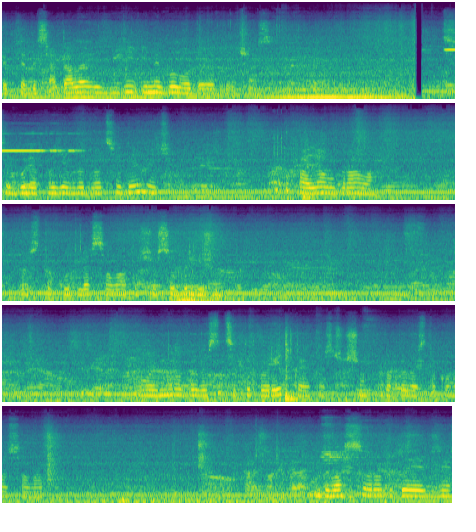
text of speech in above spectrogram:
4,50, але її і не було до який час. Цибуля по євро 29. Така я обрала ось таку для салату, щось обріжу. Ой, ми робили це типу рідка якась чи що? Робили з такого салату. 2,49.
